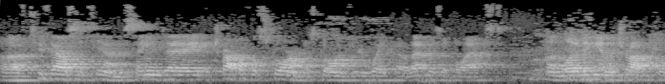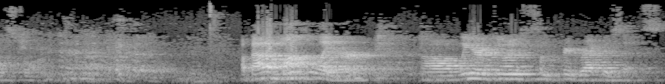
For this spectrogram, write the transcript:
of 2010, the same day a tropical storm was going through Waco. That was a blast, unloading in a tropical storm. About a month later, uh, we are doing some prerequisites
